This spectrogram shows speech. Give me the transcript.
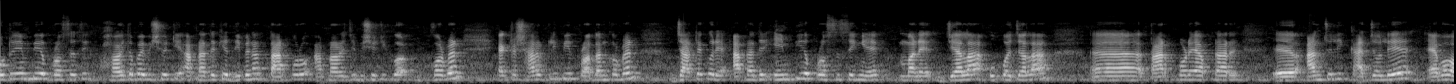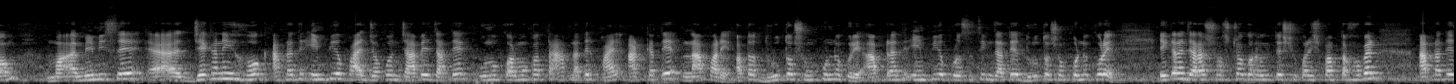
ওটু এমপিও প্রসেসিং হয়তো বা বিষয়টি আপনাদেরকে দিবে না, তারপরও আপনারা যে বিষয়টি করবেন, একটা স্মারকলিপি প্রদান করবেন, যাতে করে আপনাদের এমপিও প্রসেসিংয়ে মানে জেলা, উপজেলা তারপরে আপনার আঞ্চলিক কার্যালয়ে এবং মেমিসে যেখানেই হোক আপনাদের এমপিও ফাইল যখন যাবে, যাতে কোনো কর্মকর্তা আপনাদের ফাইল আটকাতে না পারে, অর্থাৎ দ্রুত সম্পূর্ণ করে, আপনাদের এমপিও প্রসেসিং যাতে দ্রুত সম্পূর্ণ করে এখানে যারা ষষ্ঠ গণবিদ্যুতে সুপারিশপ্রাপ্ত হবেন, আপনাদের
